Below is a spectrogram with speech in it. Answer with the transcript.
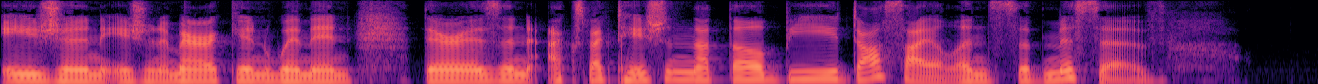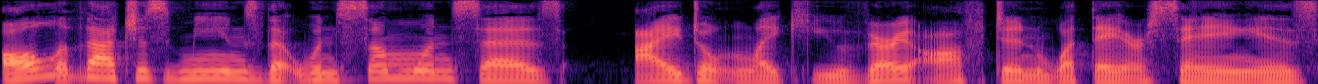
Asian, Asian American women, there is an expectation that they'll be docile and submissive. All of that just means that when someone says, I don't like you, very often what they are saying is,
